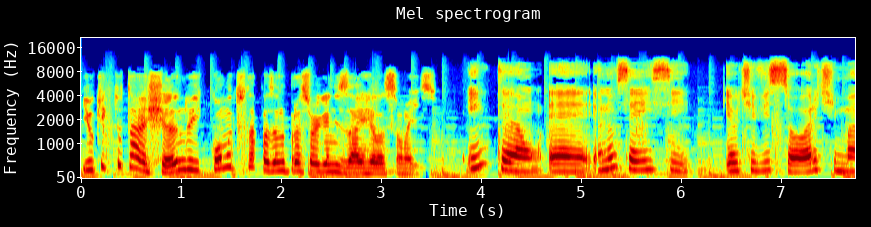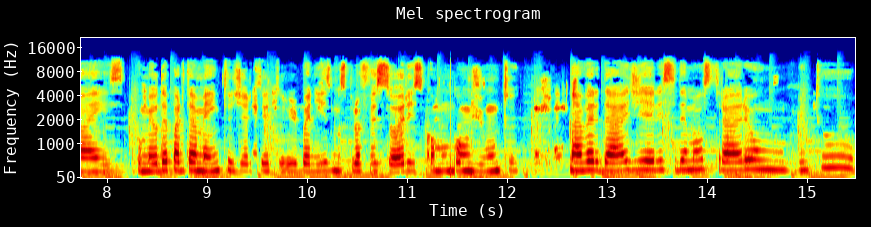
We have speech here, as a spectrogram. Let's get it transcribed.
E o que, que tu tá achando e como tu tá fazendo para se organizar em relação a isso? Então, é, eu não sei se eu tive sorte, mas o meu departamento de arquitetura e urbanismo, os professores, como um conjunto, na verdade, eles se demonstraram muito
